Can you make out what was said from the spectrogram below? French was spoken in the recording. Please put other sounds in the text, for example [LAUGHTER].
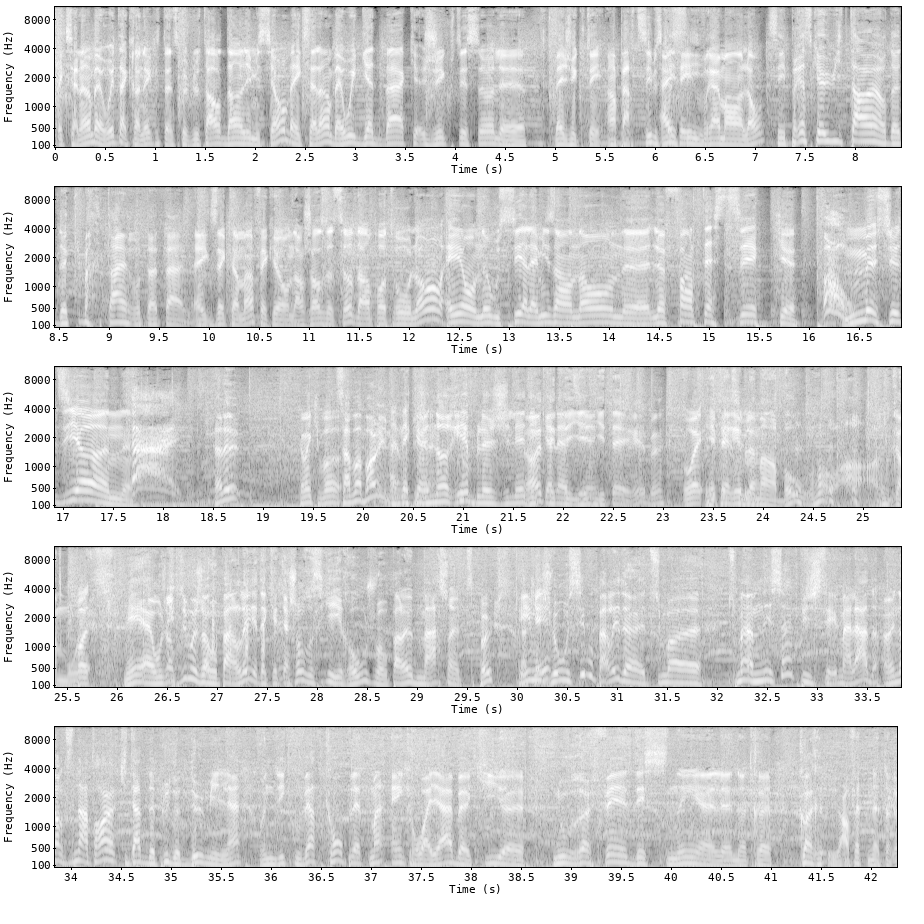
Excellent. Ben oui, ta chronique est un petit peu plus tard dans l'émission. Ben excellent. Ben oui, Get Back, j'ai écouté ça. Le... Ben j'ai écouté en partie parce que Hey, c'est vraiment long. C'est presque 8 heures de documentaire au total. Exactement. Fait qu'on en rejase de ça dans pas trop long. Et on a aussi à la mise en onde euh, le fantastique Monsieur Dion. Salut! Comment il va? Ça va bien? Avec un horrible gilet des Canadiens. Il, est terrible. Hein? Ouais, il est terriblement beau. [LAUGHS] Oh, comme moi. Mais euh, aujourd'hui, moi, je vais vous parler de quelque chose aussi qui est rouge. Je vais vous parler de Mars un petit peu. Mais je vais aussi vous parler de. Tu m'as, amené ça, puis c'est malade. Un ordinateur qui date de plus de 2000 ans. Une découverte complètement incroyable qui euh, nous refait dessiner euh, notre. En fait, notre.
